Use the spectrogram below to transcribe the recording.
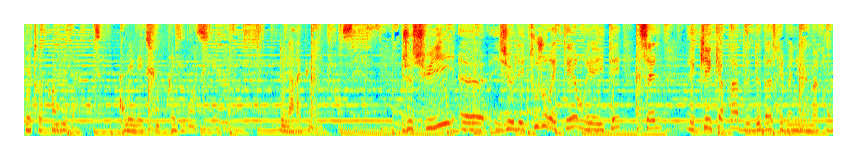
d'être candidate à l'élection présidentielle de la République française. Je suis, euh, et je l'ai toujours été en réalité, celle qui est capable de battre Emmanuel Macron.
